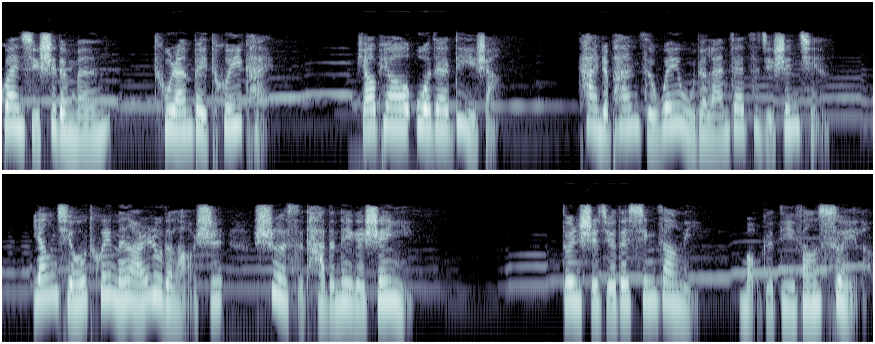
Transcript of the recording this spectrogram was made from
盥洗室的门突然被推开，飘飘卧在地上，看着潘子威武的拦在自己身前，央求推门而入的老师射死他的那个身影，顿时觉得心脏里。某个地方碎了，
